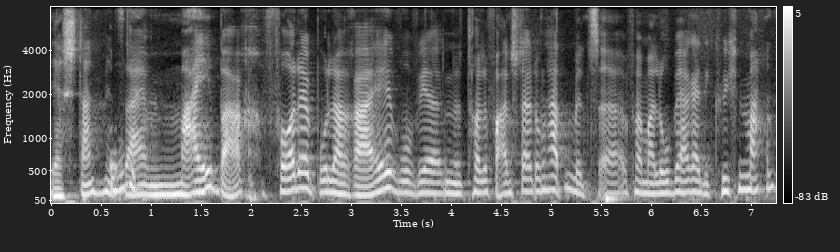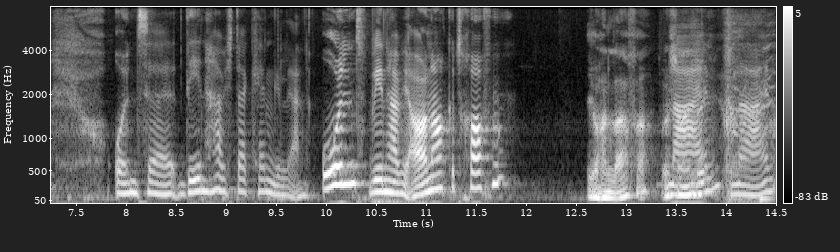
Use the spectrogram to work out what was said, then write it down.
Der stand mit oh. seinem Maybach vor der Bullerei, wo wir eine tolle Veranstaltung hatten mit äh, Firma Lohberger, die Küchen machen. Und äh, den habe ich da kennengelernt. Und wen habe ich auch noch getroffen? Johann Lafer wahrscheinlich? Nein, nein.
